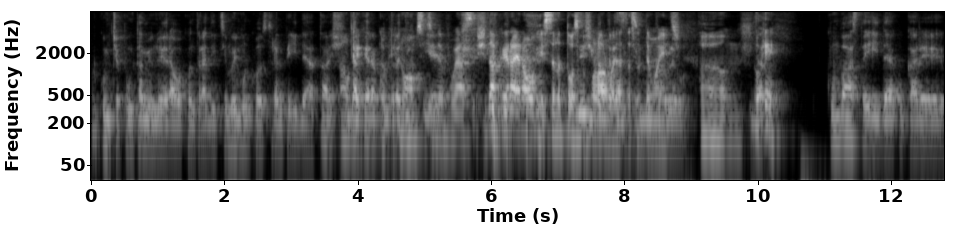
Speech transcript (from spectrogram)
Oricum, ce punctam eu nu era o contradicție, mai mult construim pe ideea ta și okay, dacă era contradicție... Okay. Nu am simțit nevoia să... Și dacă era, era e sănătos, că până la urmă de asta suntem aici. Um, ok. Cumva asta e ideea cu care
